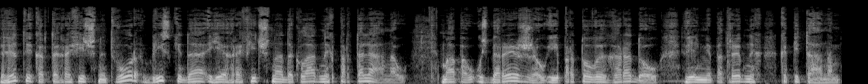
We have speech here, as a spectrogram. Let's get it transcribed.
Гэты картаграфічны твор блізкі да геаграфічна дакладных парталянаў, мапаў узбярэжжаў і партовых гарадоў, вельмі патрэбных капітанам.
